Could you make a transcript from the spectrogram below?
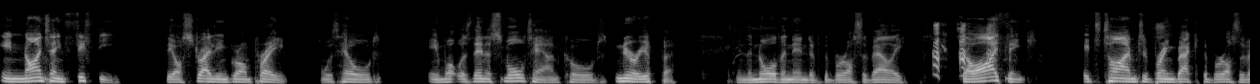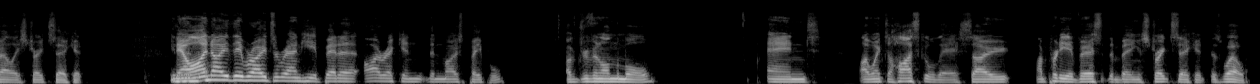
in 1950, the Australian Grand Prix was held in what was then a small town called Nuriootpa in the northern end of the Barossa Valley. so I think it's time to bring back the Barossa Valley Street Circuit. now I know the roads around here better, I reckon, than most people. I've driven on them all, and I went to high school there, so I'm pretty averse at them being a street circuit as well.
